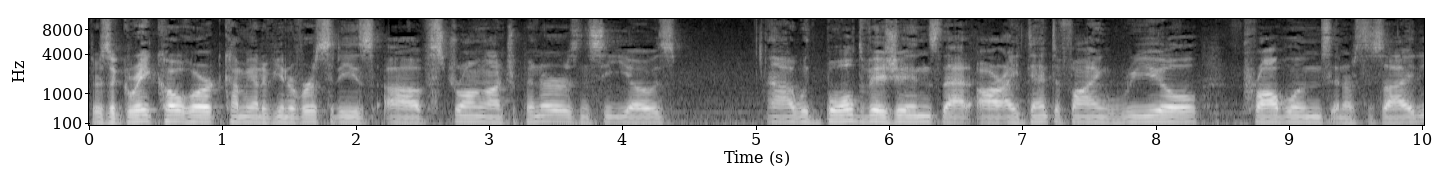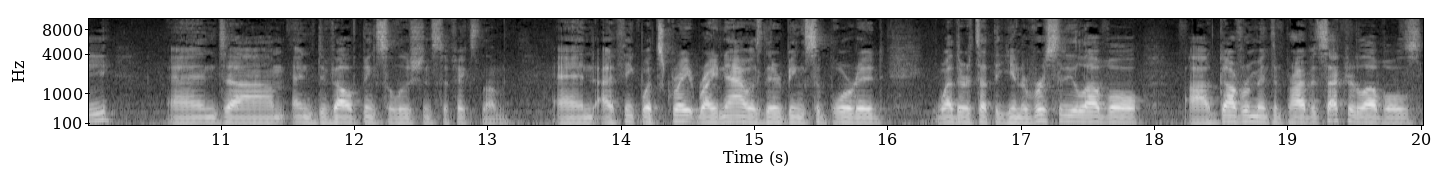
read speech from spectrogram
there's a great cohort coming out of universities of strong entrepreneurs and CEOs uh, with bold visions that are identifying real problems in our society and um, and developing solutions to fix them. And I think what's great right now is they're being supported, whether it's at the university level, uh, government and private sector levels.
